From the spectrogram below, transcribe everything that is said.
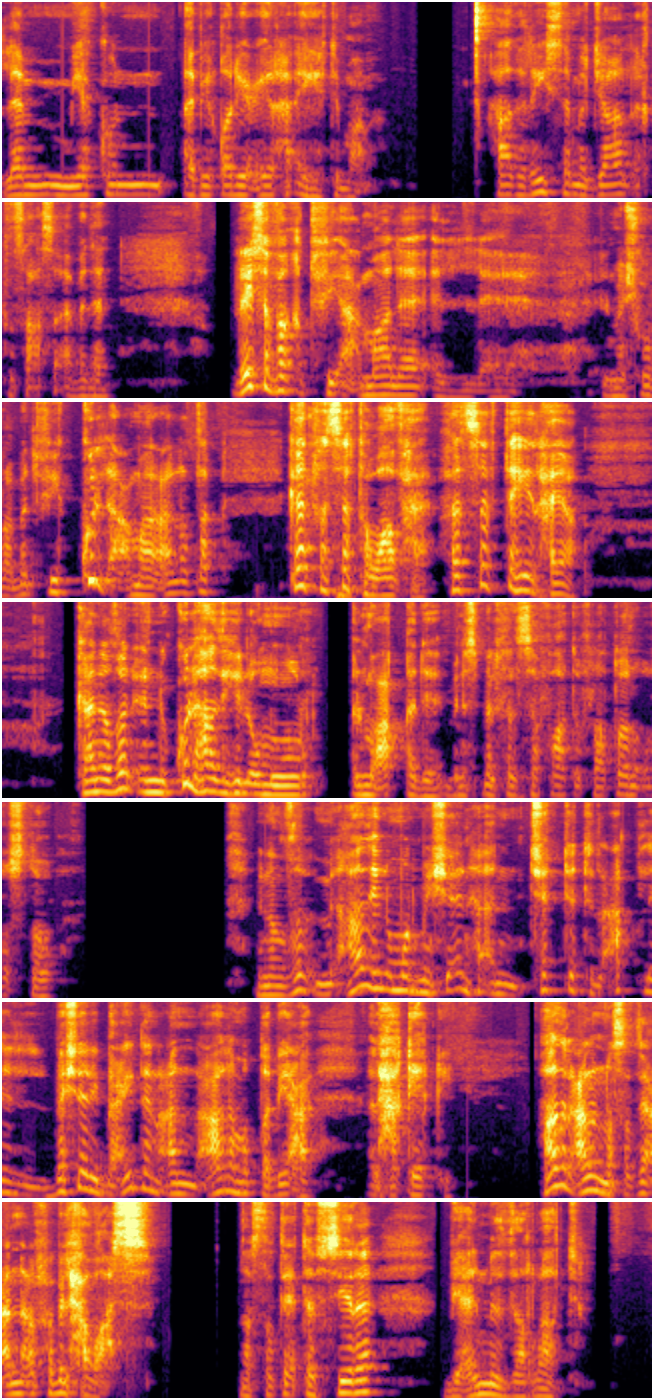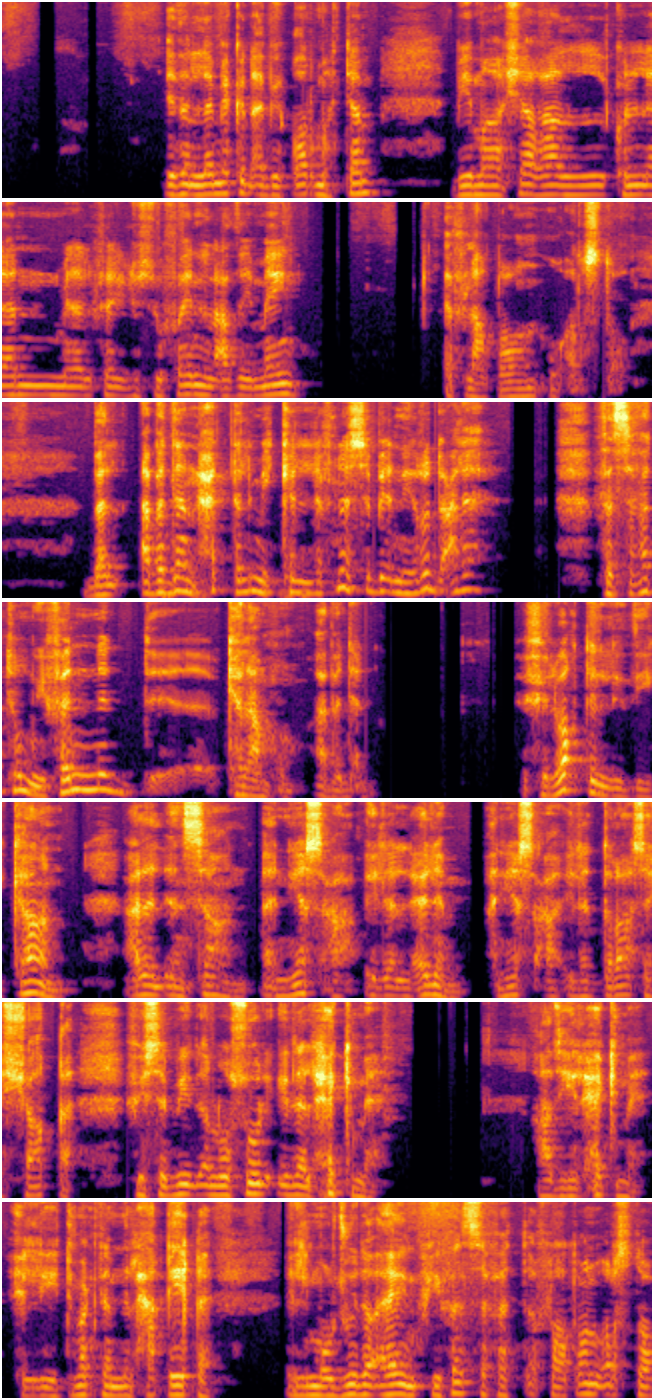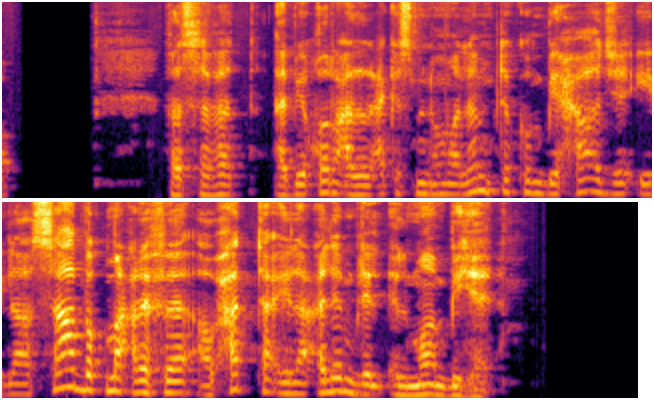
لم يكن أبي قر يعيرها أي اهتمام. هذا ليس مجال اختصاصه أبدا. ليس فقط في أعماله المشهورة بل في كل أعمال على الإطلاق. كانت فلسفته واضحة فلسفته هي الحياة. كان يظن أن كل هذه الأمور المعقدة بالنسبة لفلسفات أفلاطون وأرسطو من. هذه الأمور من شأنها أن تشتت العقل البشري بعيدا عن عالم الطبيعة الحقيقي. هذا العالم نستطيع أن نعرفه بالحواس. نستطيع تفسيره بعلم الذرات. إذا لم يكن أبي قور مهتم بما شغل كلا من الفيلسوفين العظيمين أفلاطون وأرسطو بل أبدا حتى لم يكلف نفسه بأن يرد على فلسفتهم ويفند كلامهم أبدا. في الوقت الذي كان على الإنسان أن يسعى إلى العلم أن يسعى إلى الدراسة الشاقة في سبيل الوصول إلى الحكمة هذه الحكمة اللي يتمكن من الحقيقة الموجودة أين في فلسفة أفلاطون وأرسطو. فلسفة أبي قر على العكس منهما لم تكن بحاجة إلى سابق معرفة أو حتى إلى علم للإلمام بها.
